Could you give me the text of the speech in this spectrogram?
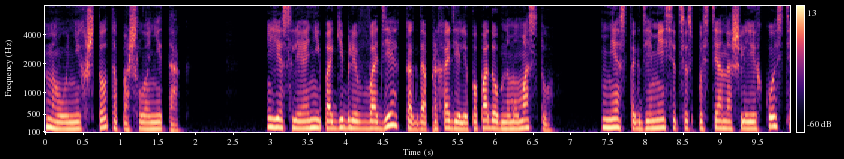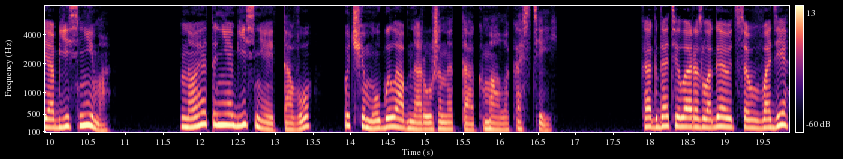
но у них что-то пошло не так. Если они погибли в воде, когда проходили по подобному мосту, место, где месяцы спустя нашли их кости, объяснимо — но это не объясняет того, почему было обнаружено так мало костей. Когда тела разлагаются в воде,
